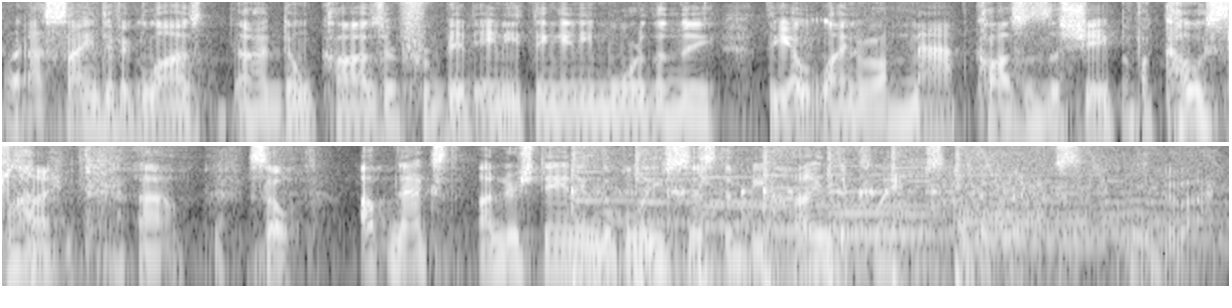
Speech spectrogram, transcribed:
Right. Uh, scientific laws uh, don't cause or forbid anything any more than the, the outline of a map causes the shape of a coastline. Um, so, up next, understanding the belief system behind the claims of the critics. We'll be back.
